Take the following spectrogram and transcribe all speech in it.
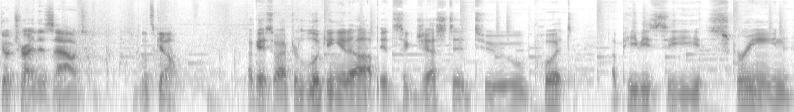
go try this out. Let's go. Okay, so after looking it up, it suggested to put a PVC screen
